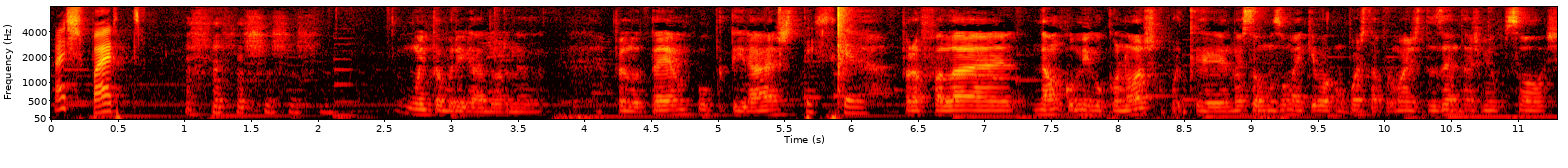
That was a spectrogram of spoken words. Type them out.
faz parte. Muito obrigado, Ornella, pelo tempo que tiraste para falar, não comigo, conosco, porque nós somos uma equipa composta por mais de 200 mil pessoas.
